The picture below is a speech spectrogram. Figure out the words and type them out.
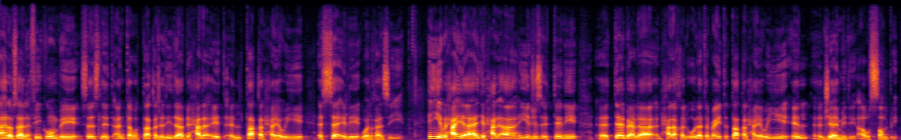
أهلا وسهلا فيكم بسلسلة أنت والطاقة الجديده بحلقة الطاقة الحيوية السائله والغازيه. هي بالحقيقة هذه الحلقة هي الجزء الثاني التابع للحلقة الأولى تبعية الطاقة الحيوية الجامدة أو الصلبة.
